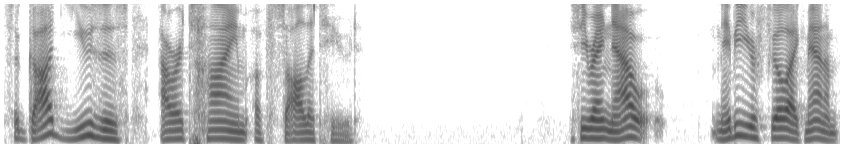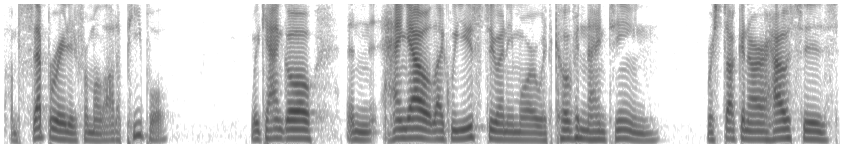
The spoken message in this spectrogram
So God uses our time of solitude. You see, right now, maybe you feel like, man, I'm, I'm separated from a lot of people. We can't go and hang out like we used to anymore with COVID 19. We're stuck in our houses.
